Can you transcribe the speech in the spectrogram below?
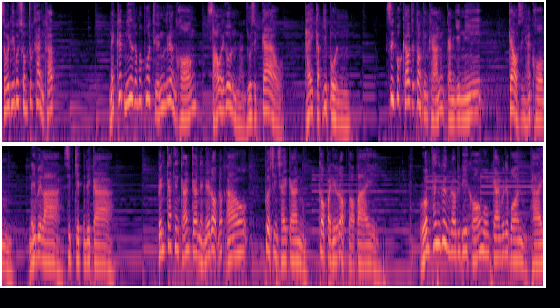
สวัสดีผู้ชมทุกท่านครับ ในคลิปนี้เรามาพูดถึงเรื่องของสาววัยรุ่นยู19ไทยกับญี่ปุ่น ซึ่งพวกเขาจะต้องแข่งขันกันย็นนี้ 9 สิงหาคม ในเวลา 17นาฬิกา เป็นการแข่งขันกันในรอบน็อกเอาท์เพื่อชิงชัยกันเข้าไปในรอบต่อไป รวมทั้งเรื่องราวดีๆของวงการวอลเลย์บอลไทย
